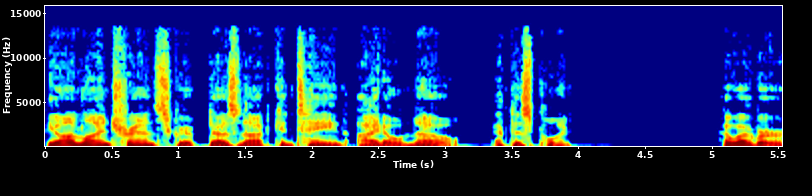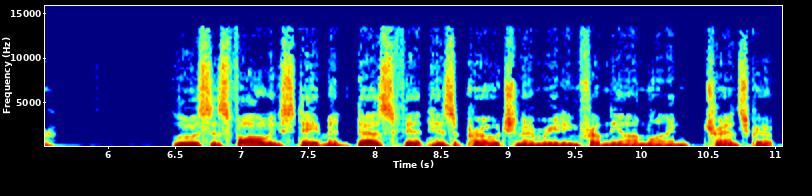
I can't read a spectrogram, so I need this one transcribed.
The online transcript does not contain I don't know at this point. However, Lewis's following statement does fit his approach, and I'm reading from the online transcript.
